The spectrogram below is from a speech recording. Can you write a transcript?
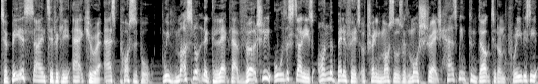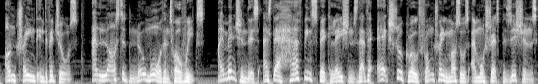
To be as scientifically accurate as possible, we must not neglect that virtually all the studies on the benefits of training muscles with more stretch has been conducted on previously untrained individuals and lasted no more than 12 weeks. I mention this as there have been speculations that the extra growth from training muscles and more stretched positions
